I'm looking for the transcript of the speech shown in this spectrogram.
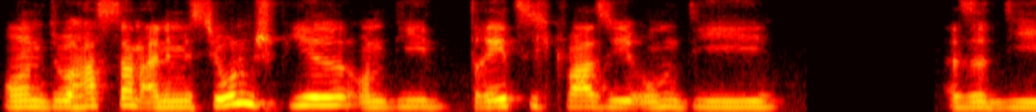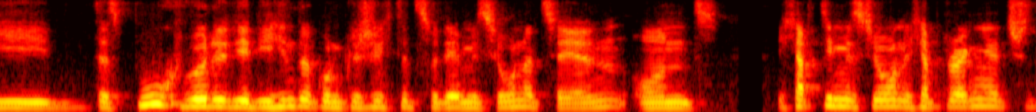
Und du hast dann eine Mission im Spiel und die dreht sich quasi um die, also die, das Buch würde dir die Hintergrundgeschichte zu der Mission erzählen und ich habe die Mission, ich habe Dragon Age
